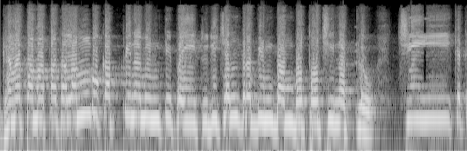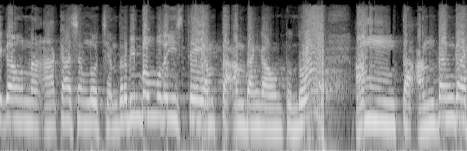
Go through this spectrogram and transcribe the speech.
ఘనతమ పతలంబు కప్పిన మింటిపై తుది చంద్రబింబంబు తోచినట్లు. చీకటిగా ఉన్న ఆకాశంలో చంద్రబింబం ఉదయిస్తే ఎంత అందంగా ఉంటుందో అంత అందంగా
